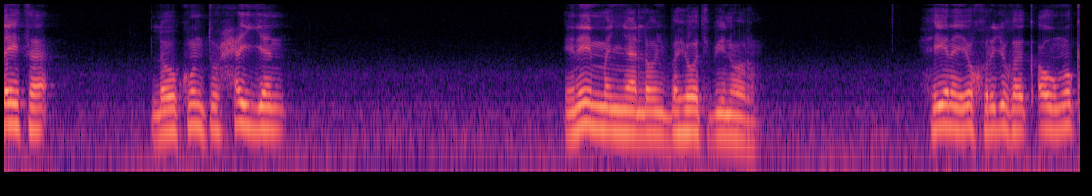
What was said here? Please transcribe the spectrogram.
ለይተ ለው ኩንቱ ሐየን እኔ እመኛለሁኝ በህይወት ቢኖር ሒነ ዩኽርጁከ ቀውሙከ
